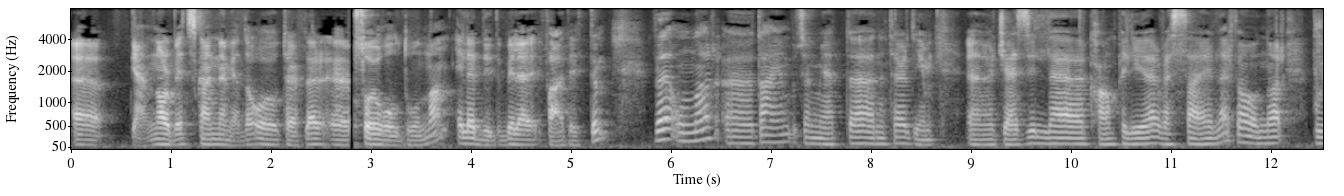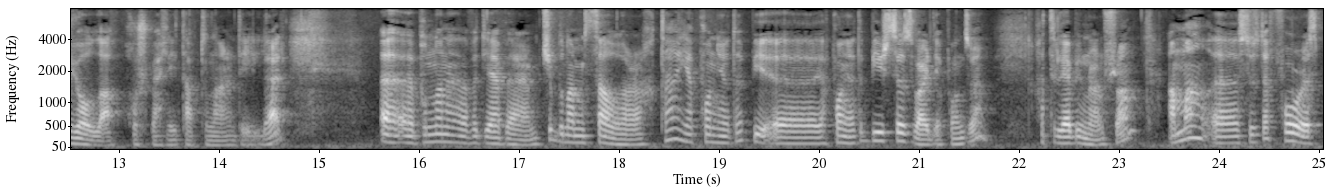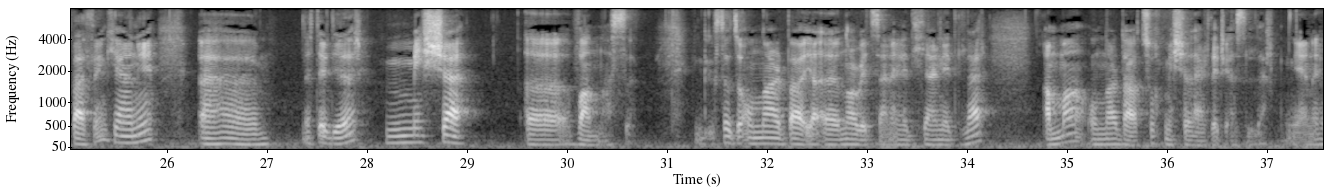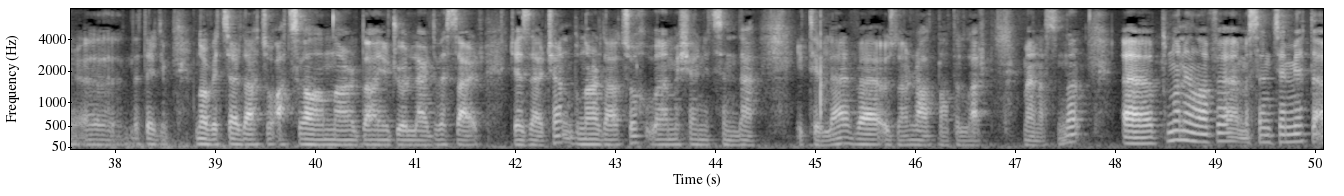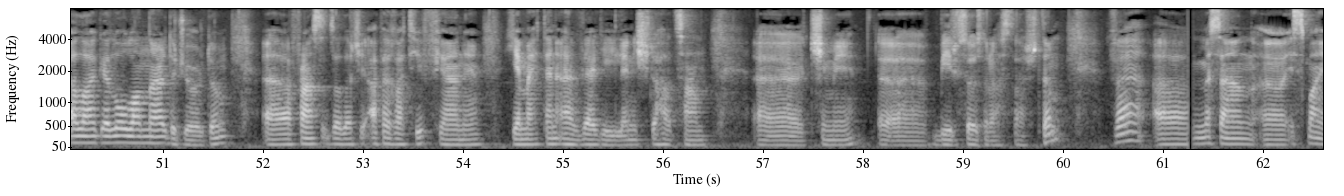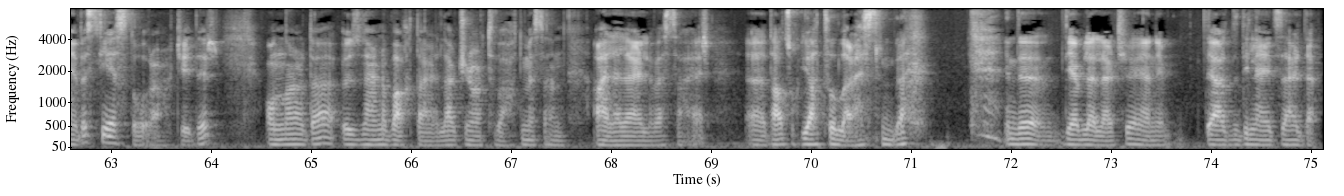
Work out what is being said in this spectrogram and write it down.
Ə, yəni Norveç, Skandinaviyada o tərəflər ə, e, soyuq olduğundan elə dedi, belə ifadə etdim. Və onlar ə, e, daim bu cəmiyyətdə nətər deyim, ə, e, gəzirlər, kamp eləyirlər və s. və onlar bu yolla xoşbəxtlik tapdılarını deyirlər. Ə, bundan əlavə deyə bilərəm ki, buna misal olaraq da Yaponiyada bir ə, Yaponiyada bir söz var Yaponca. Xatırlaya bilmirəm şu an. Amma ə, sözdə forest bathing, yəni ə, nətər deyirlər? Meşə ə, vannası. Qısaca onlar da ə, Norveç sənədiklərini edirlər. Amma onlar daha çox meşələrdə gəzirlər. Yəni ə, nə deyim, Norveçlər daha çox açıq alanlarda, ya göllərdə və s. gəzərkən bunlar daha çox ə, meşənin içində itirlər və özlərini rahatladırlar mənasında. Ə, bundan əlavə məsələn cəmiyyətlə əlaqəli olanları da gördüm. Fransızcadakı aperativ, yəni yeməkdən əvvəl yeyilən iştah açan ə, kimi ə, bir söz rastlaşdım və ə, məsələn ə, İspaniyada siesta olaraq gedir. Onlar da özlərinə vaxt ayırırlar, günorta vaxtı məsələn ailələrlə və s. Ə, daha çox yatırlar əslində. İndi deyə bilərlər ki, yəni dəyərli dinləyicilər də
